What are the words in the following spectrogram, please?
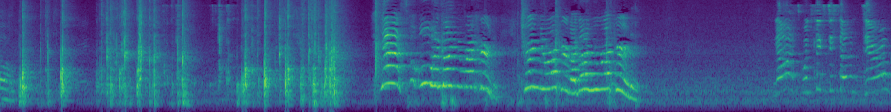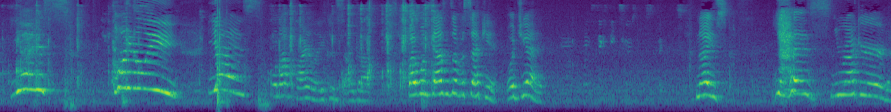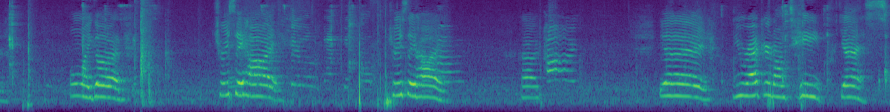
Yes! Oh, I got a new record! Turn your record! I got a new record! Yes! 167 Yes! Finally! Yes! Well, not finally, because I got by one thousandth of a second. What'd you get? Nice. Yes, new record. Oh my god. Trey, say hi. Trey, say hi. Hi. Hi. Yay. New record on tape. Yes.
